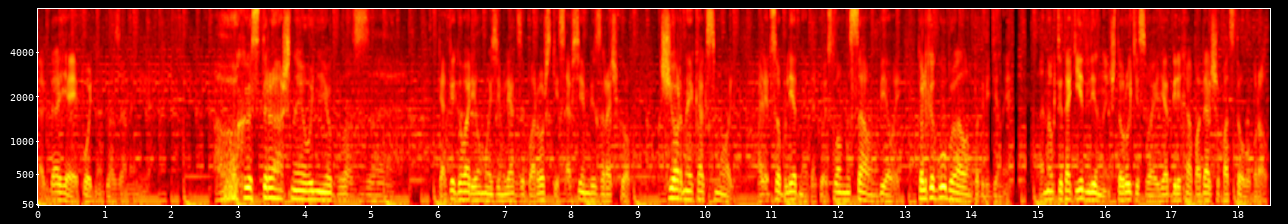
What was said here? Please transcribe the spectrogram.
Тогда я и поднял глаза на нее. Ох и страшные у нее глаза. Как и говорил мой земляк Запорожский, совсем без зрачков. Черные, как смоль, а лицо бледное такое, словно саун белый, только губы алым подведены. А ногти такие длинные, что руки свои я от греха подальше под стол убрал.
